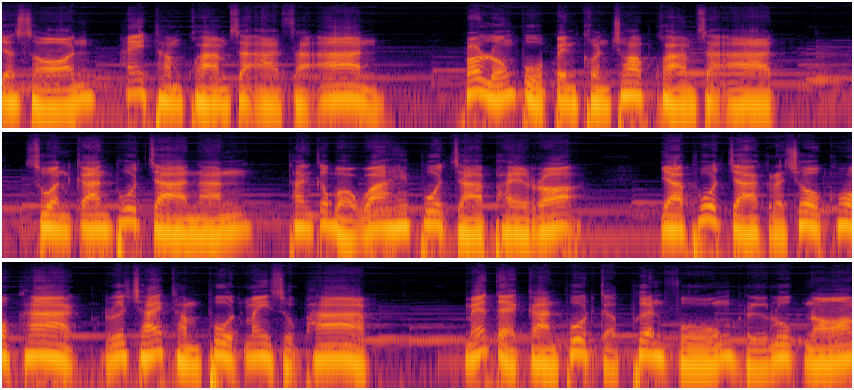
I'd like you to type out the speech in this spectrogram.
จะสอนให้ทำความสะอาดสะอ้าน เพราะหลวงปู่เป็นคนชอบความสะอาด ส่วนการพูดจานั้น ท่านก็บอกว่าให้พูดจาไพเราะ อย่าพูดจากระโชกโฮกฮากหรือใช้คำพูดไม่สุภาพ แม้แต่การพูดกับเพื่อนฝูงหรือลูกน้อง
